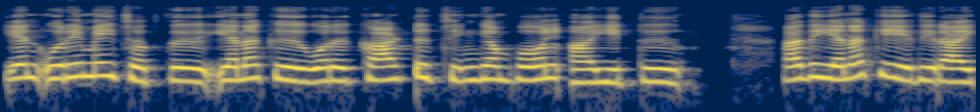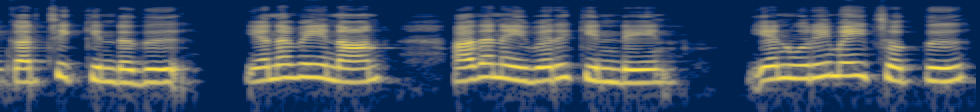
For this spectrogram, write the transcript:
என் உரிமை சொத்து எனக்கு ஒரு காட்டு சிங்கம் போல் ஆயிற்று. அது எனக்கு எதிராய் கர்ச்சிக்கின்றது. எனவே நான் அதனை வெறுக்கின்றேன். என் உரிமை சொத்து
